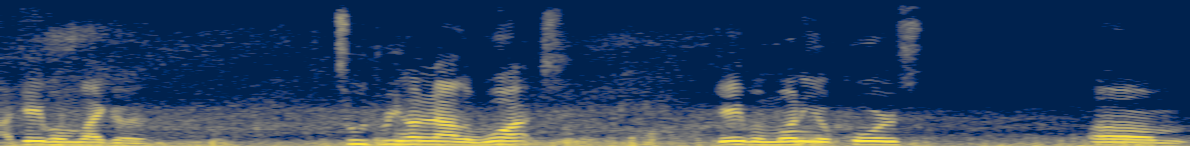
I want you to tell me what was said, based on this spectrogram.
I gave him like a two, three hundred dollar watch. Gave him money, of course. Um,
